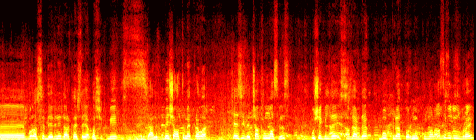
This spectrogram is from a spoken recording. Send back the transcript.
Ee, burası derinliği de arkadaşlar yaklaşık bir yani 5-6 metre var. Kesinlikle çakılmazsınız. Bu şekilde sizler de bu platformu kullanabilirsiniz. Nasıl buldunuz burayı?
